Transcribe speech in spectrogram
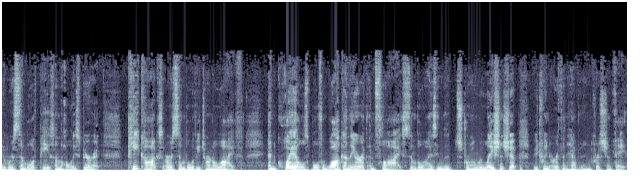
They were a symbol of peace and the Holy Spirit. Peacocks are a symbol of eternal life. And quails both walk on the earth and fly, symbolizing the strong relationship between earth and heaven in Christian faith.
